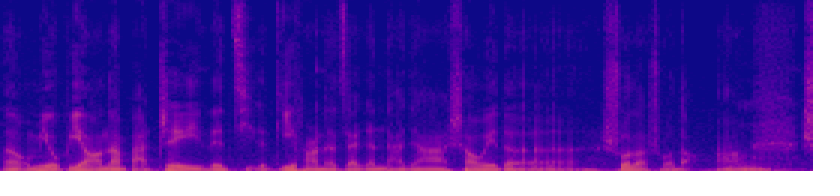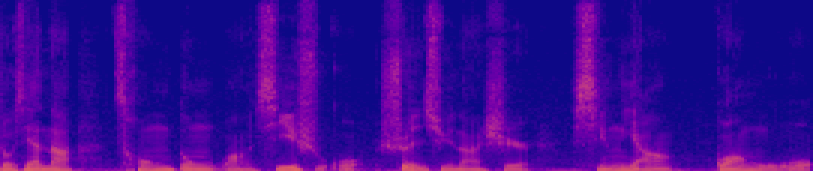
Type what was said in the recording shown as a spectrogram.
呃，我们有必要呢把这里的几个地方呢再跟大家稍微的说道说道啊。嗯首先呢，从东往西数顺序呢是荥阳、广武，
